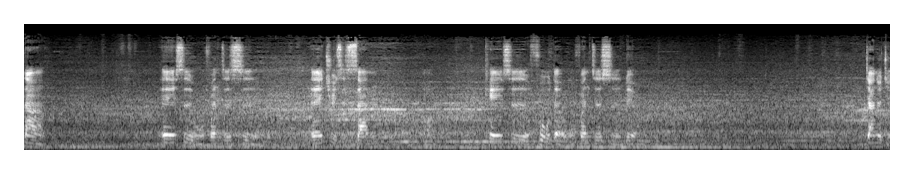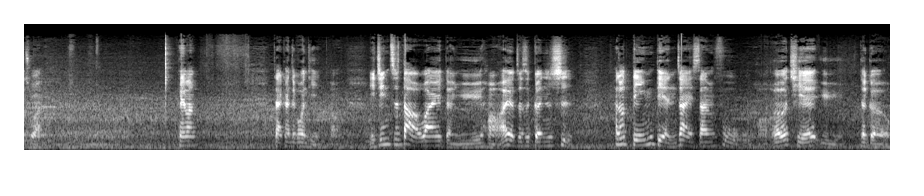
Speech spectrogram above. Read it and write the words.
那 a 是五分之四。h 是三，k 是负的五分之十六，这样就解出来了，可以吗？再来看这个问题，好，已经知道 y 等于好，还有这是根式，他说顶点在三负五，而且与这个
